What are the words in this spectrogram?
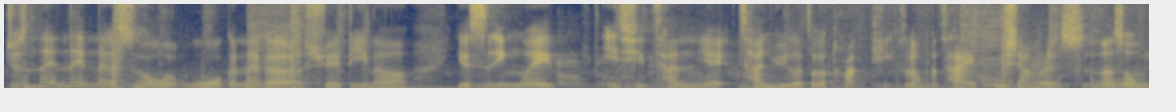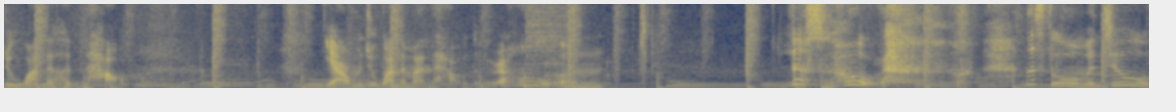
就是那那那个时候，我我跟那个学弟呢，也是因为一起参也参与了这个团体，所以我们才互相认识。那时候我们就玩的很好，呀，我们就玩的蛮好的。然后嗯，那时候。那时候我们就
